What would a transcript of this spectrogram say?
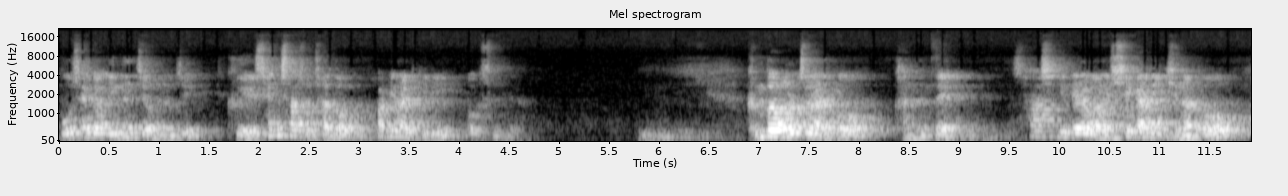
모세가 있는지 없는지 그의 생사조차도 확인할 길이 없습니다. 금방 올 줄 알고 갔는데 40일이라고 하는 시간이 지나도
